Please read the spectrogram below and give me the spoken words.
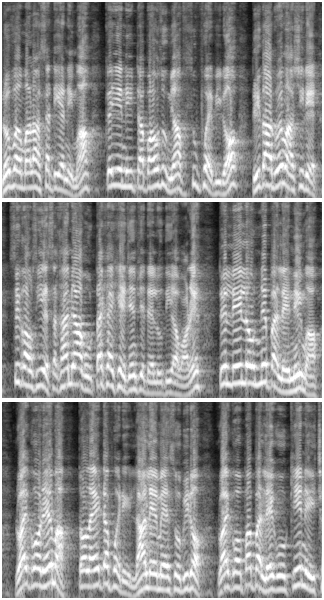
နိုဝင်ဘာလ17ရက်နေ့မှာကရင်နီတပ်ပေါင်းစုများစုဖွဲ့ပြီးတော့ဒေသတွင်းမှာရှိတဲ့စစ်ကောင်စီရဲ့စခန်းများကိုတိုက်ခိုက်ခဲ့ခြင်းဖြစ်တယ်လို့သိရပါတယ်တေလေးလုံးနှစ်ပတ်လည်နေ့မှာလွိုက်ကော်ထဲမှာတော်လိုင်းတပ်ဖွဲ့တွေလာလည်မယ်ဆိုပြီးတော့လွိုက်ကော်ပတ်ပတ်လဲကိုကင်းနေချ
